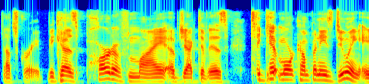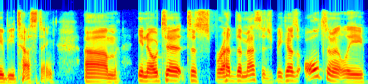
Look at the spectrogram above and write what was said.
that's great because part of my objective is to get more companies doing A/B testing. Um, you know, to to spread the message because ultimately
